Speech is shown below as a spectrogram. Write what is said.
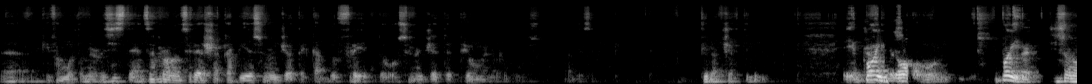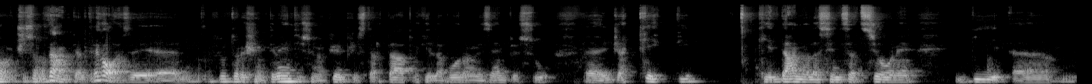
eh, che fa molto meno resistenza, però non si riesce a capire se un oggetto è caldo o freddo o se un oggetto è più o meno rugoso fino a certi limiti. E poi, però, poi eh. ci, sono, ci, sono, tante altre cose, eh, soprattutto recentemente ci sono più e più start-up che lavorano ad esempio su eh, giacchetti che danno la sensazione di, ehm,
